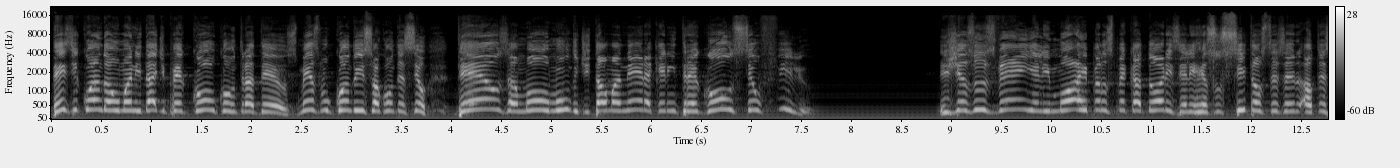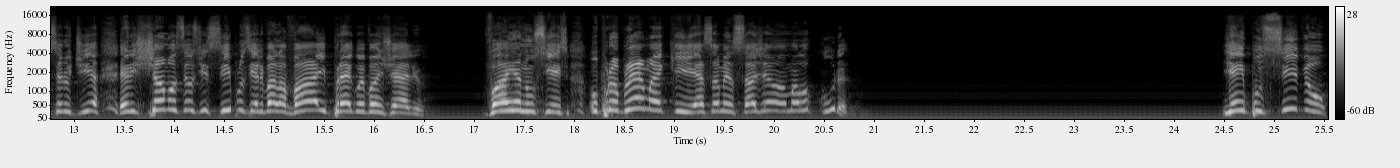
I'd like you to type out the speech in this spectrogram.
Desde quando a humanidade pecou contra Deus, mesmo quando isso aconteceu, Deus amou o mundo de tal maneira que ele entregou o seu filho. E Jesus vem, ele morre pelos pecadores, ele ressuscita ao terceiro, ao terceiro dia, ele chama os seus discípulos e ele vai lá, vai e prega o evangelho. Vai e anuncia isso. O problema é que essa mensagem é uma loucura. E é impossível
